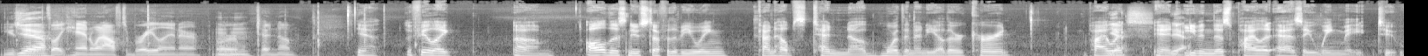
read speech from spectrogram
useful Yeah. to like hand one off to Braylen or or Mhm. Ten Numb. Yeah, I feel like um, all this new stuff for the B wing kind of helps Ten Numb more than any other current pilot, Yes, and yeah. even this pilot as a wingmate too,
